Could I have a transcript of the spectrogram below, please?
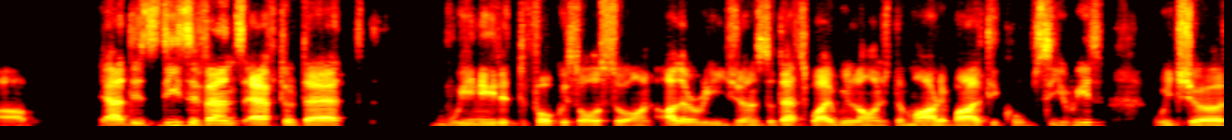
Uh, yeah, these these events after that, we needed to focus also on other regions, so that's why we launched the Mare Balticum series, which uh,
